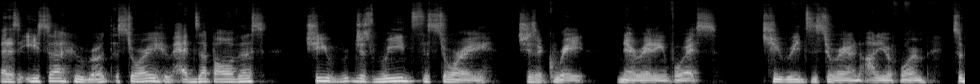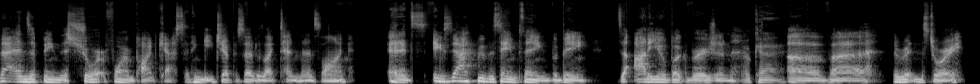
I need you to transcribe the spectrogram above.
That is Isa, who wrote the story, who heads up all of this. She r- just reads the story. She's a great narrating voice. She reads the story on audio form. So that ends up being the short form podcast. I think each episode is like 10 minutes long. And it's exactly the same thing, but being it's the audiobook version Okay. of uh, the written story.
